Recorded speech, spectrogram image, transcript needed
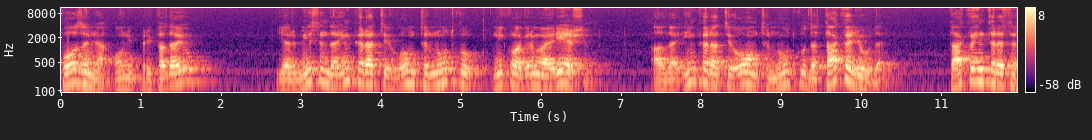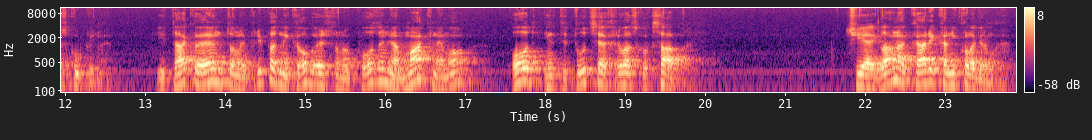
pozemlja oni pripadaju, jer mislim da imperativ u ovom trenutku Nikola Grmoja je riješen, ali da je imperativ u ovom trenutku da takve ljude, takve interesne skupine i takve eventualne pripadnike obavještanog pozemlja maknemo od institucija Hrvatskog sabora, čija je glavna karika Nikola Grmoja.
